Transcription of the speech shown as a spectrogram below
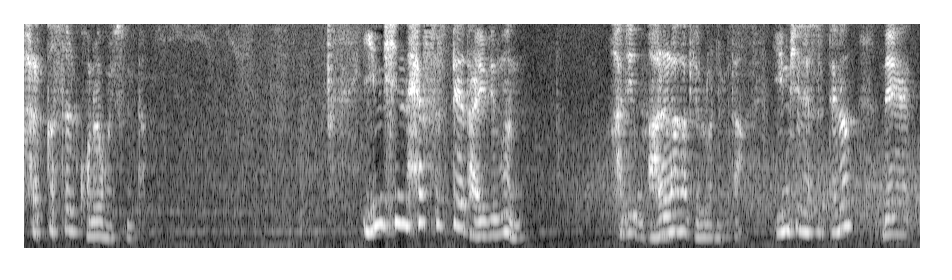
할 것을 권하고 있습니다. 임신했을 때 다이빙은 하지 말라가 결론입니다. 임신했을 때는 내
